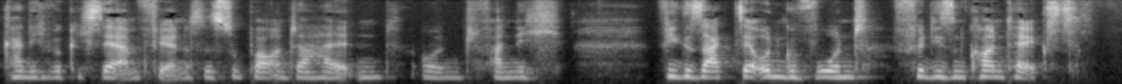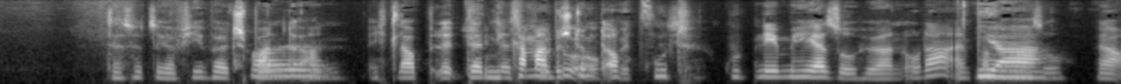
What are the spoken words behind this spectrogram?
kann ich wirklich sehr empfehlen. Es ist super unterhaltend und fand ich wie gesagt, sehr ungewohnt für diesen Kontext. Das hört sich auf jeden Fall spannend Toll. an. Ich glaube, die finde das kann man Foto bestimmt auch auch, gut, gut nebenher so hören, oder? Einfach Ja. mal so. Ja.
